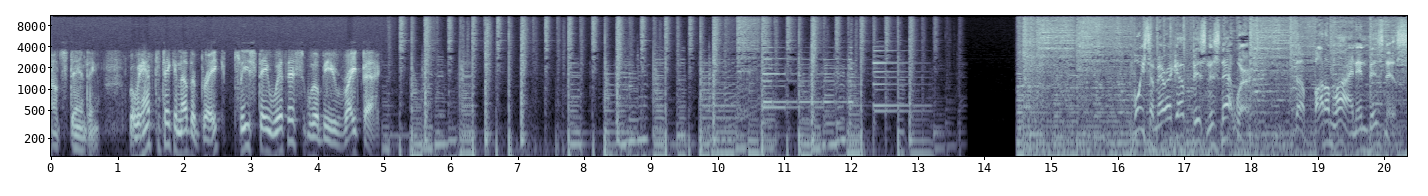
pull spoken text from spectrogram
Outstanding. Well, we have to take another break. Please stay with us. We'll be right back. Voice America Business Network, the bottom line in business.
